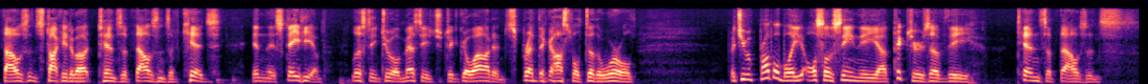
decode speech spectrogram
thousands, talking about tens of thousands of kids in the stadium listening to a message to go out and spread the gospel to the world. But you've probably also seen the uh, pictures of the tens of thousands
